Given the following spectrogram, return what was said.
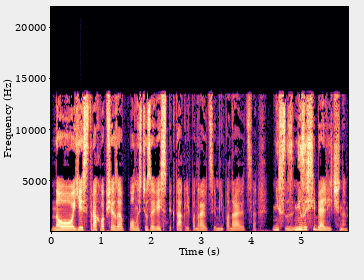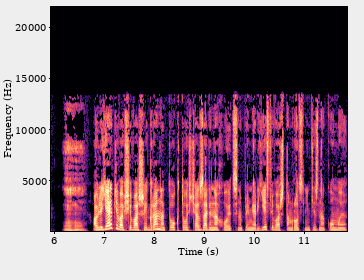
но есть страх вообще за, полностью за весь спектакль, понравится им, не понравится. Не, не за себя лично. Мгм. А влияет ли вообще ваша игра на то, кто сейчас в зале находится? Например, есть ли ваши там родственники, знакомые,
